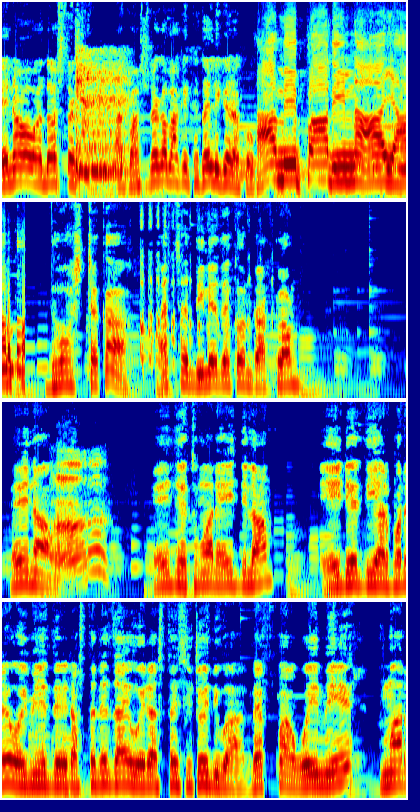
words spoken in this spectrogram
এই নাও বাবা দশ টাকা। আর পাঁচশো টাকা বাকি খাতায় লিখে রাখো। আমি পারি না আর দশ টাকা? আচ্ছা দিলে দেখুন রাখলাম। এই নাও। এই যে তোমার এই দিলাম। এই ডে দেওয়ার পরে ওই মেয়ে যে রাস্তাতে যায় ওই রাস্তায় সিটই দিবা। দেখবা ওই মেয়ে তোমার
